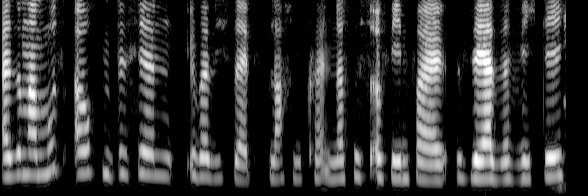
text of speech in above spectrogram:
Also man muss auch ein bisschen über sich selbst lachen können. Das ist auf jeden Fall sehr, sehr wichtig,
